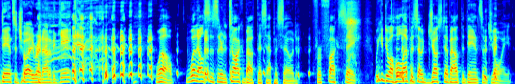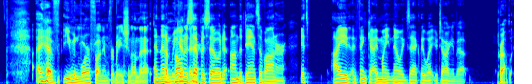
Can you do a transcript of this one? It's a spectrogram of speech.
dance of joy right out of the gate. Well, what else is there to talk about this episode? For fuck's sake. We could do a whole episode just about the Dance of Joy. I have even more fun information on that. And then a when we get bonus episode on the Dance of Honor. It's I, I think I might know exactly what you're talking about. Probably.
